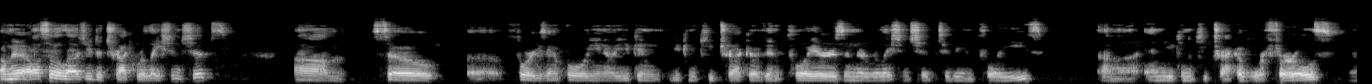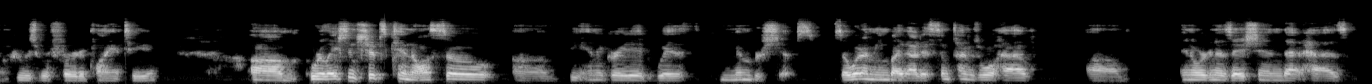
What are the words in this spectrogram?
Um, it also allows you to track relationships. Um, so, uh, for example, you know you can you can keep track of employers and their relationship to the employees, uh, and you can keep track of referrals. You know, who's referred a client to you. Um, relationships can also uh, be integrated with memberships. So what I mean by that is sometimes we'll have um, an organization that has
